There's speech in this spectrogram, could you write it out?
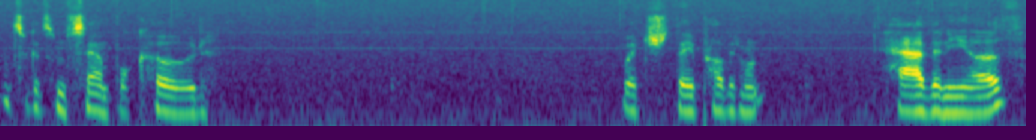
Let's look at some sample code, which they probably don't have any of.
